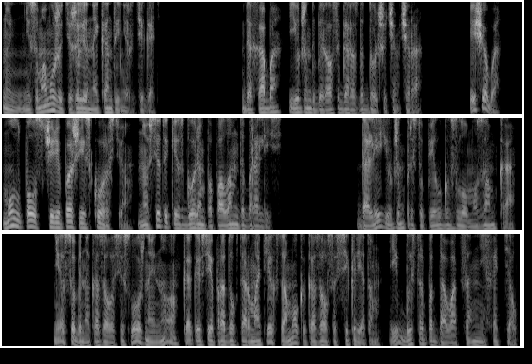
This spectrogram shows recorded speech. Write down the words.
Ну, не самому же тяжеленные контейнеры тягать. До хаба Юджин добирался гораздо дольше, чем вчера. Еще бы. Мул полз черепашьей скоростью, но все таки с горем пополам добрались. Далее Юджин приступил к взлому замка. Не особенно казалось и сложной, но, как и все продукты Арматех, замок оказался секретом и быстро поддаваться не хотел.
